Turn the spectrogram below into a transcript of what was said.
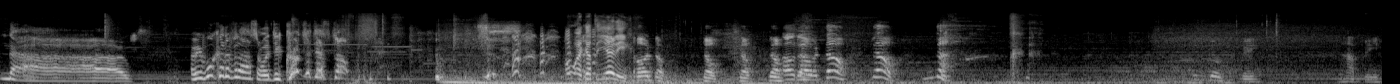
No. I mean, what kind of an asshole would do? Crash the desktop. Oh, I got the Yeti! Oh no, no, no, no, Oh, no, no. no, no, no. Don't go for me. I'm happy.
